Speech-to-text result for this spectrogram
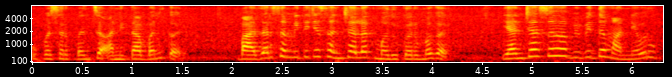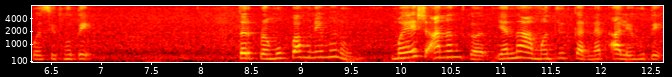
उपसरपंच अनिता बनकर बाजार समितीचे संचालक मधुकर मगर यांच्यासह विविध मान्यवर उपस्थित होते. तर प्रमुख पाहुणे म्हणून महेश आनंदकर यांना आमंत्रित करण्यात आले होते.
